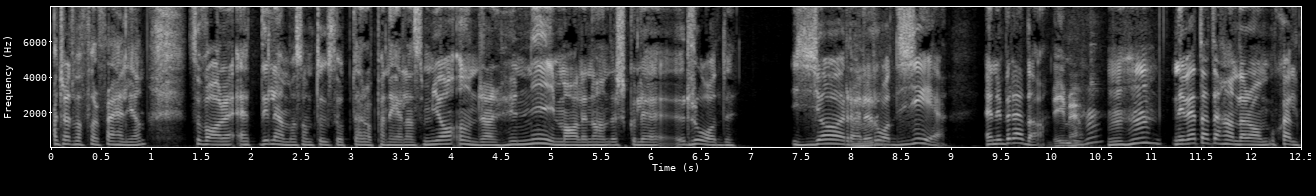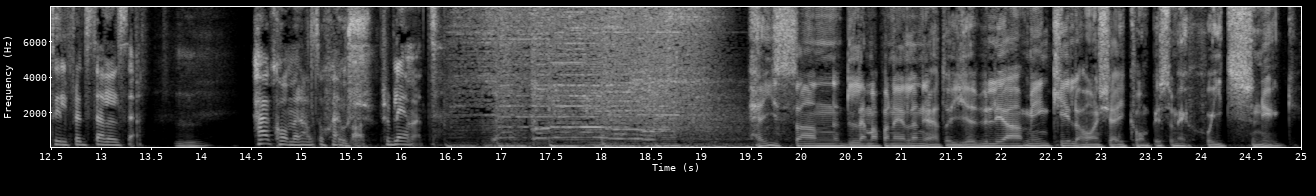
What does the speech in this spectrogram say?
jag tror att det var förrförra helgen, så var det ett dilemma som togs upp där av panelen som jag undrar hur ni, Malin och Anders, skulle rådgöra eller rådge. Är ni beredda? Vi är med. Mhm. Ni vet att det handlar om självtillfredsställelse. Här kommer alltså själva problemet. Hejsan Dilemmapanelen, jag heter Julia. Min kille har en tjejkompis som är skitsnygg.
